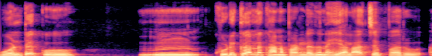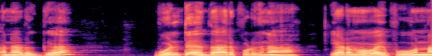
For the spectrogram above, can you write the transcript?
ఒంటెకు కుడి కన్ను కనపడలేదని ఎలా చెప్పారు అని అడుగ్గా ఒంటె దారి పొడుగున ఎడమవైపు ఉన్న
